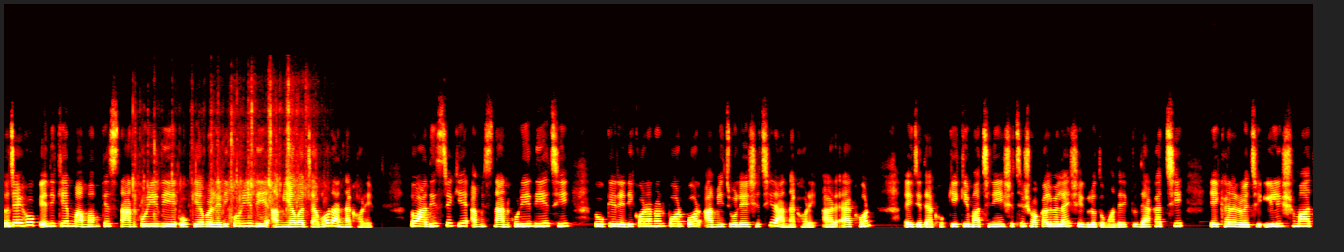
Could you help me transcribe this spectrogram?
তো যাই হোক, এদিকে মাম্মামকে স্নান করিয়ে দিয়ে, ওকে আবার রেডি করিয়ে দিয়ে আমি আবার যাব রান্নাঘরে। তো আদিশ্রীকে আমি স্নান করিয়ে দিয়েছি। তো ওকে রেডি করানোর পর পর আমি চলে এসেছি রান্নাঘরে। আর এখন, এই যে দেখো, কে কে মাছ নিয়ে এসেছে সকালবেলায়, সেগুলো তোমাদের একটু দেখাচ্ছি। এখানে রয়েছে ইলিশ মাছ,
